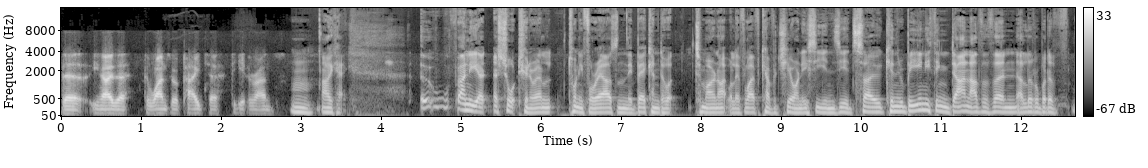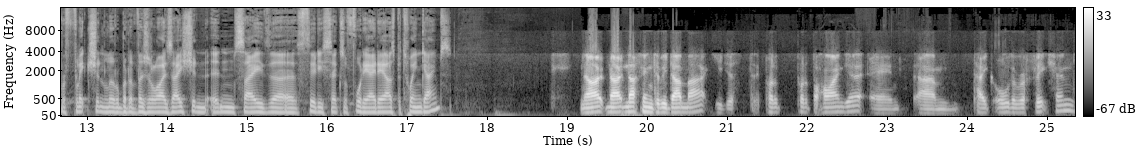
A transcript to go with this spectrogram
the you know the the ones who are paid to to get the runs. Mm, okay. Uh, only a, a, short turnaround, 24 hours, and they're back into it tomorrow night. We'll have live coverage here on SENZ. So, can there be anything done other than a little bit of reflection, a little bit of visualisation in, say, the 36 or 48 hours between games? No, no, nothing to be done, Mark. You just put it, put it behind you and um, take all the reflections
